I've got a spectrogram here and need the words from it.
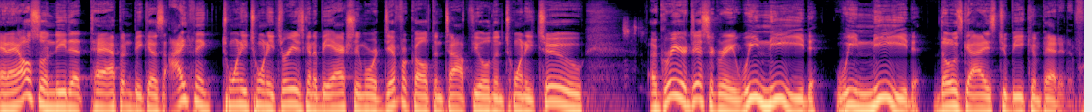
And I also need it to happen because I think 2023 is going to be actually more difficult in Top Fuel than 22 agree or disagree, we need we need those guys to be competitive.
